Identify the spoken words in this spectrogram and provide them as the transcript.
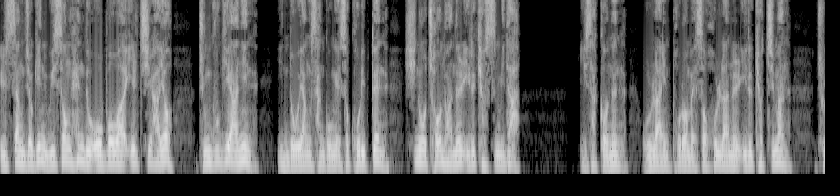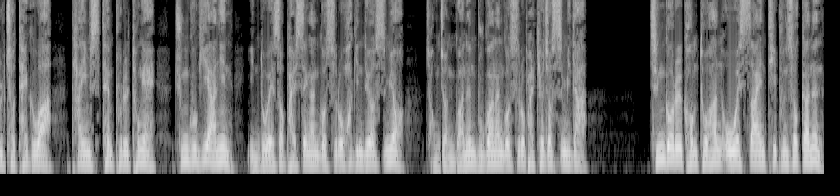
일상적인 위성 핸드오버와 일치하여 중국이 아닌 인도양 상공에서 고립된 신호 전환을 일으켰습니다. 이 사건은 온라인 포럼에서 혼란을 일으켰지만 출처 태그와 타임스탬프를 통해 중국이 아닌 인도에서 발생한 것으로 확인되었으며 정전과는 무관한 것으로 밝혀졌습니다. 증거를 검토한 OSINT 분석가는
